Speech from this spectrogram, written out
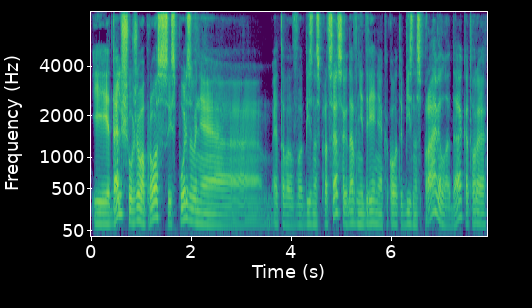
И дальше уже вопрос использования э, этого в бизнес-процессах, да, внедрения какого-то бизнес-правила, да, которое,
